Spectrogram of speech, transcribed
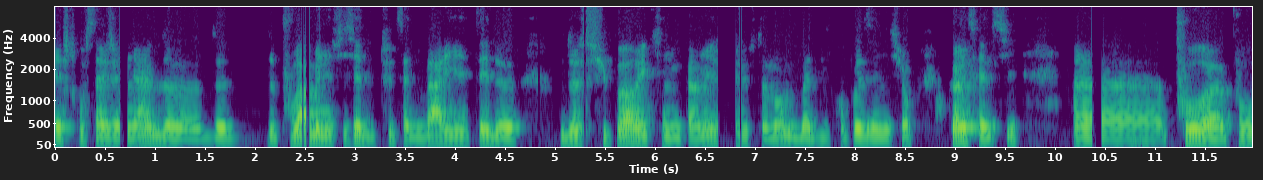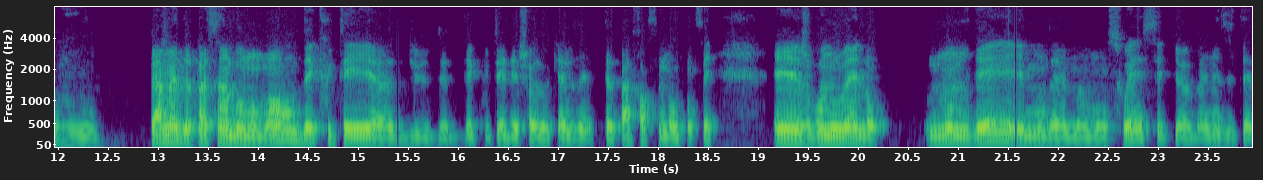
et, je trouve ça génial de, pouvoir bénéficier de toute cette variété de, supports et qui nous permet justement bah, de vous proposer des émissions comme celle-ci euh, pour, pour vous permettre de passer un bon moment, d'écouter euh, des choses auxquelles vous n'avez peut-être pas forcément pensé. Et je renouvelle donc mon idée et mon, mon souhait, c'est que bah, n'hésitez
